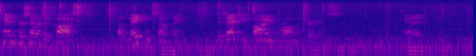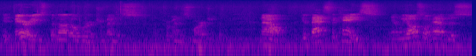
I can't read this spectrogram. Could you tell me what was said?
ten percent of the cost of making something is actually buying the raw materials. And it, it varies, but not over a tremendous, tremendous margin. Now, if that's the case, and we also have this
